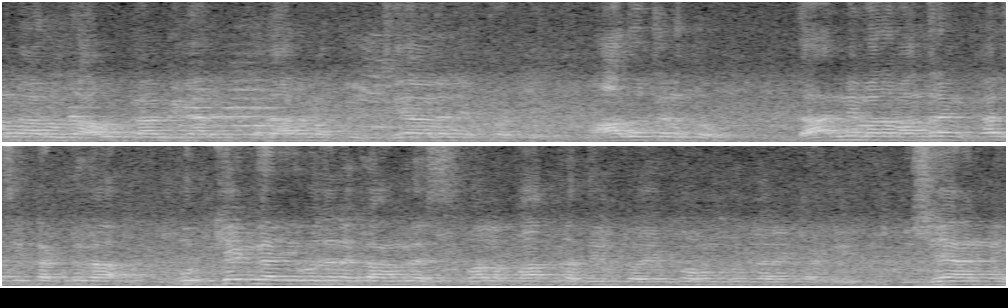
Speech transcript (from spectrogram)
ఉన్నారు. రాహుల్ గాంధీ గారిని ప్రధానమంత్రి చేయాలనేటువంటి ఆలోచనతో దాన్ని మనం అందరం కలిసి కట్టుగా ముఖ్యంగా యువజన కాంగ్రెస్ వాళ్ళ పాత్ర దీంట్లో ఎక్కువ ఉంటుందనేటువంటి విషయాన్ని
